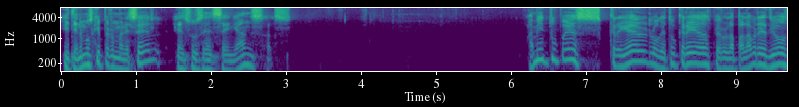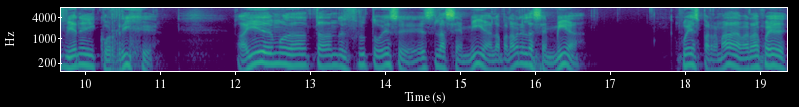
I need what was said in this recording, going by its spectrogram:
Y tenemos que permanecer en sus enseñanzas. A mí tú puedes creer lo que tú creas, pero la palabra de Dios viene y corrige. Ahí debemos estar dando el fruto ese, es la semilla, la palabra es la semilla. Fue esparramada, ¿verdad? Fue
